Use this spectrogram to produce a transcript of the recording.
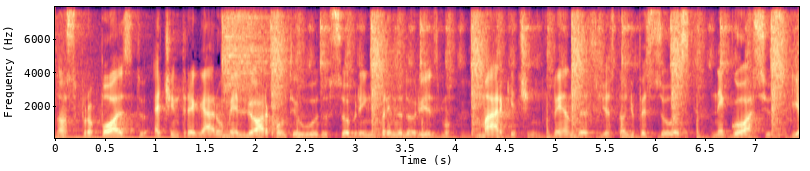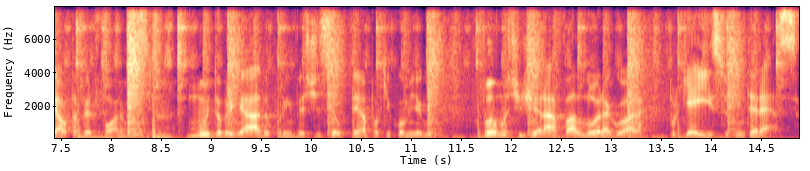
Nosso propósito é te entregar o melhor conteúdo sobre empreendedorismo, marketing, vendas, gestão de pessoas, negócios e alta performance. Muito obrigado por investir seu tempo aqui comigo. Vamos te gerar valor agora, porque é isso que interessa.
